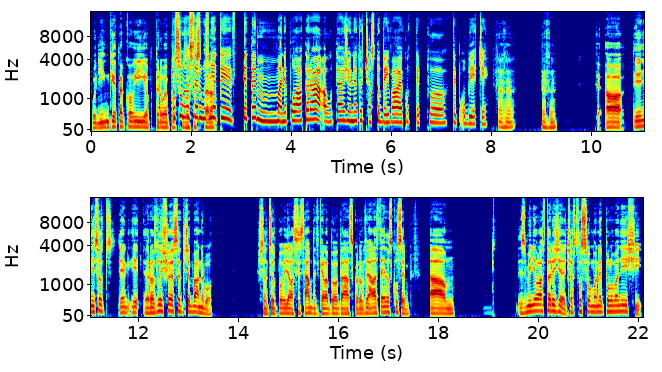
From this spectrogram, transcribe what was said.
chudinky takový, o kterou je To jsou zase různě ty typy manipulátora a u té ženy to často bývá jako typ, typ oběti. Uh-huh. Uh-huh. A je něco, jak, je, rozlišuje se třeba, nebo už jsem si odpověděl asi sám teďka na tu otázku, dobře, ale stejně to zkusím. Um, zmiňovala jsi tady, že často jsou manipulovanější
